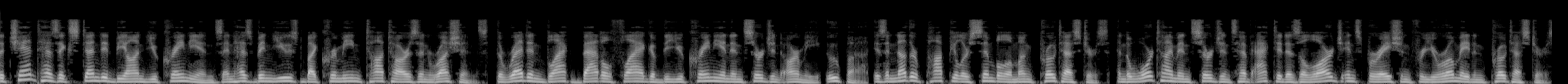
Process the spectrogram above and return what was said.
The chant has extended beyond Ukrainians and has been used by Crimean Tatars and Russians. The red and black battle flag of the Ukrainian Insurgent Army is another popular symbol among protesters, and the wartime insurgents have acted as a large inspiration for Euromaidan protesters.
